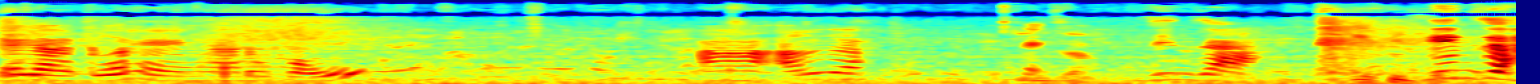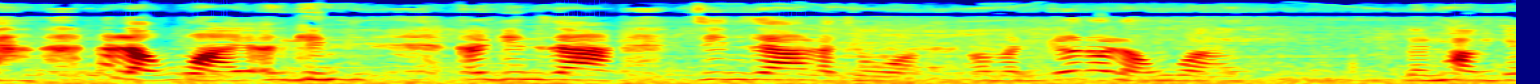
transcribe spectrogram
Đây là cửa hàng à, đồ cũ. À, ở à, Ginza. Ginza Ginza nó lộn hoài ở Gin ở Ginza Ginza là chùa mà mình cứ nói lộn hoài. Đền thần chứ.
